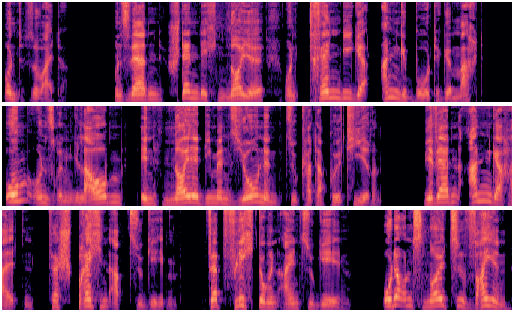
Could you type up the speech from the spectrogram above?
Und so weiter. Uns werden ständig neue und trendige Angebote gemacht, um unseren Glauben in neue Dimensionen zu katapultieren. Wir werden angehalten, Versprechen abzugeben, Verpflichtungen einzugehen oder uns neu zu weihen,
